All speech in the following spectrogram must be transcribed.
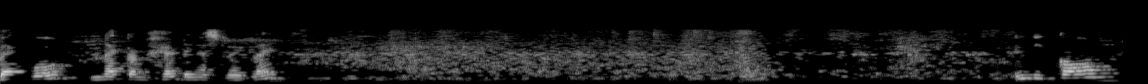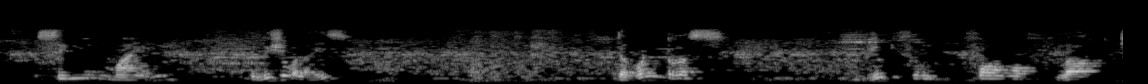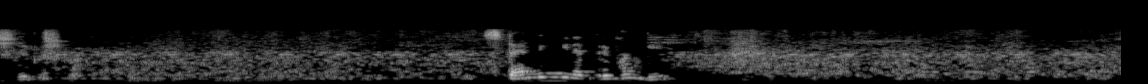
Backbone, neck and head in a straight line. In the calm, serene mind, visualize the wondrous, beautiful form of Lord Shri Krishna. Standing in a tribhangi,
